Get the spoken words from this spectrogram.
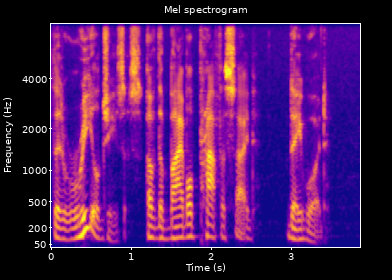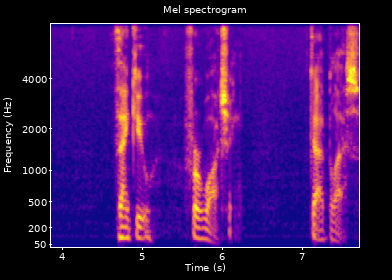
the real Jesus of the Bible prophesied they would. Thank you for watching. God bless.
